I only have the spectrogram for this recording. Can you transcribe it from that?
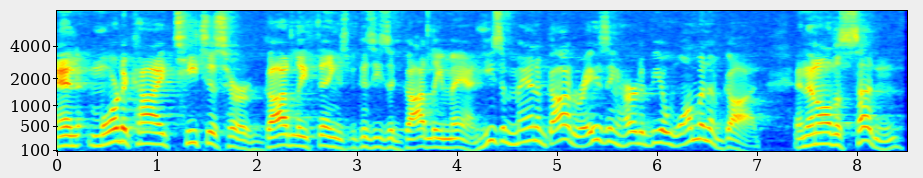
And Mordecai teaches her godly things because he's a godly man. He's a man of God, raising her to be a woman of God. And then all of a sudden,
